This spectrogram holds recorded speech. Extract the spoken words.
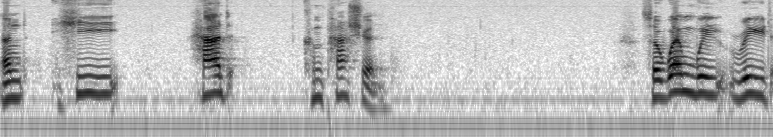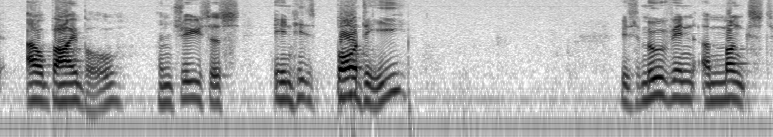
And he had compassion. So when we read our Bible and Jesus in his body is moving amongst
